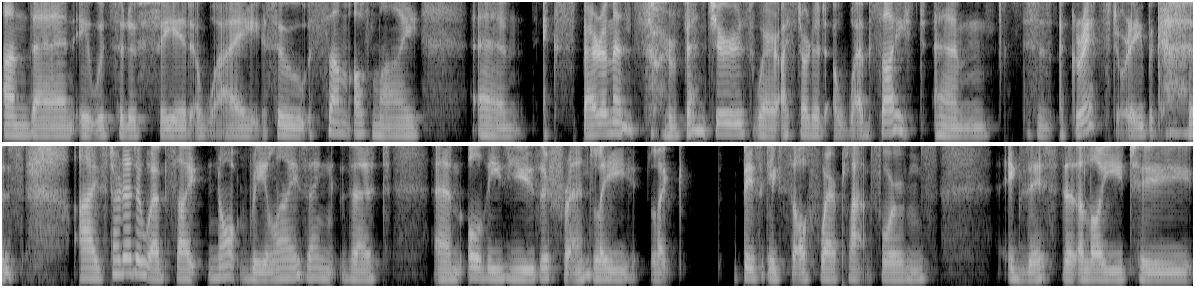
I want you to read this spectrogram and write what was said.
and then it would sort of fade away. So some of my um experiments or ventures where I started a website um this is a great story because I started a website not realizing that um, all these user friendly, like basically software platforms exist that allow you to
